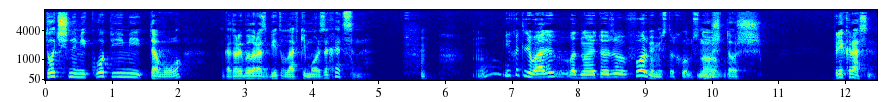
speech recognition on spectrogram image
точными копиями того, который был разбит в лавке Морза Хэтсона? Ну, их отливали в одной и той же форме, мистер Холмс, но... Ну что ж, прекрасно.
